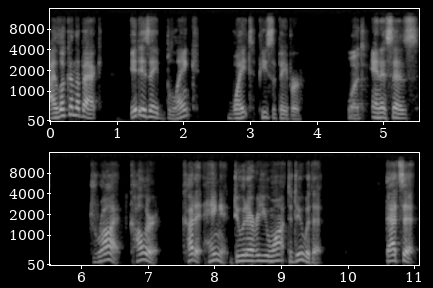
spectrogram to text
I look on the back. It is a blank white piece of paper, What? and it says, "Draw it, color it, cut it, hang it, do whatever you want to do with it." That's it.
